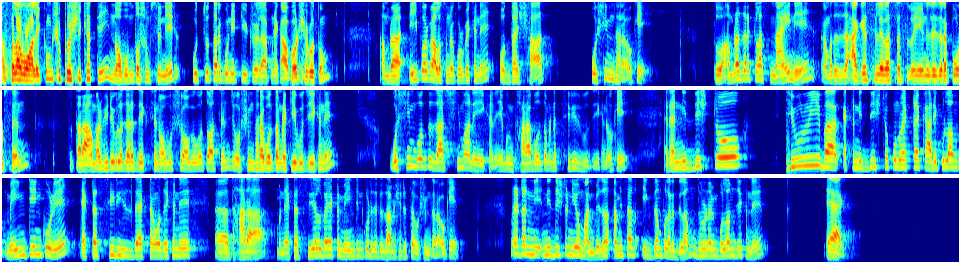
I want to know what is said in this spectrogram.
আসসালামু আলাইকুম সুপ্রশিক্ষার্থী নবম, দশম শ্রেণির উচ্চতার গণিত টিউটোরিয়ালে আপনাকে আবার স্বাগতম। আমরা এই পর্বে আলোচনা করব এখানে অধ্যায় সাত, অসীম ধারা ওকে তো আমরা যারা ক্লাস নাইনে আমাদের যে আগের সিলেবাসটা ছিল, এই অনুযায়ী যারা পড়ছেন, তো তারা আমার ভিডিওগুলো যারা দেখছেন, অবশ্যই অবগত আছেন যে অসীম ধারা বলতে আমরা কি বুঝি এখানে? অসীম বলতে যার সীমা নেই এখানে এবং ধারা বলতে আমরা সিরিজ বুঝি এখানে ওকে একটা নির্দিষ্ট থিওরি বা একটা নির্দিষ্ট কোনো একটা কারিকুলাম মেনটেন করে একটা সিরিজ বা একটা আমাদের এখানে ধারা মানে একটা সিরিয়াল বা একটা মেনটেন করে যেটা যাবে সেটা হচ্ছে অসীম ধারা ওকে মানে একটা নির্দিষ্ট নিয়ম মানবে। আমি সব এক্সাম্পল একটা দিলাম। ধরুন আমি বললাম যে এখানে এক,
